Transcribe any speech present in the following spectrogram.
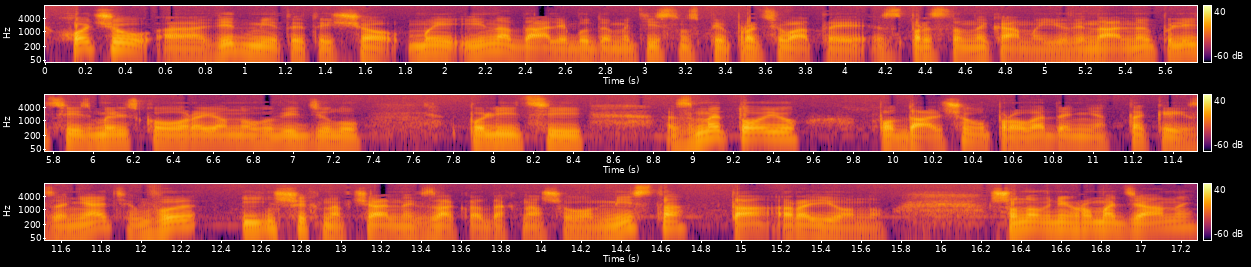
Хочу відмітити, що ми і надалі будемо тісно співпрацювати з представниками ювенальної поліції з Мильського районного відділу поліції з метою подальшого проведення таких занять в інших навчальних закладах нашого міста та району. Шановні громадяни,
